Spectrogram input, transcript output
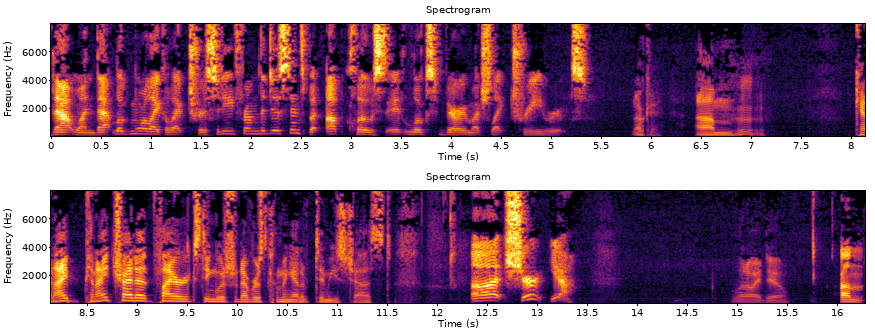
that one that looked more like electricity from the distance, but up close it looks very much like tree roots. Okay. Um. Can I can I try to fire extinguish whatever's coming out of Timmy's chest? Uh, sure, yeah. What do I do? Um,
